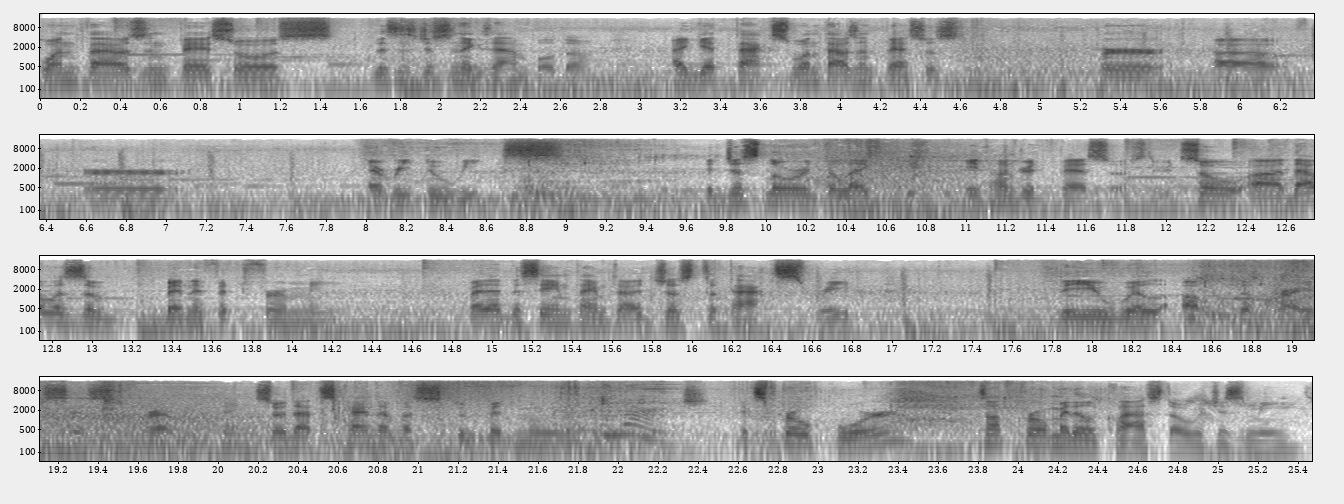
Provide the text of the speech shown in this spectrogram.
1,000 pesos. This is just an example, though. I get taxed 1,000 pesos per uh, per every two weeks. It just lowered to like 800 pesos, dude. So uh, that was a benefit for me. But at the same time, to adjust the tax rate, they will up the prices for everything. So that's kind of a stupid move. Emerge. It's pro poor. It's not pro middle class though, which is me.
